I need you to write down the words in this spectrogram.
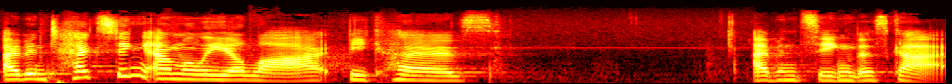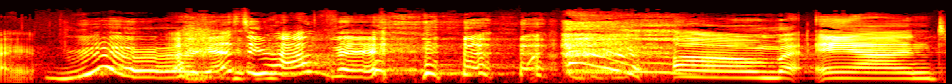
I've been texting Emily a lot because I've been seeing this guy. Ooh, yes, you have been. Um, and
